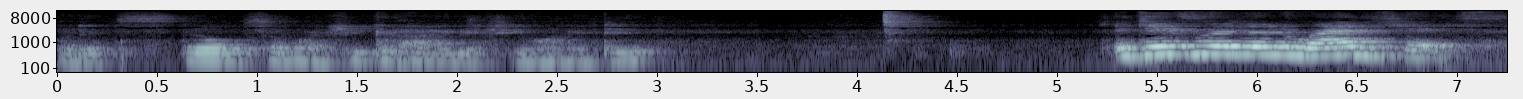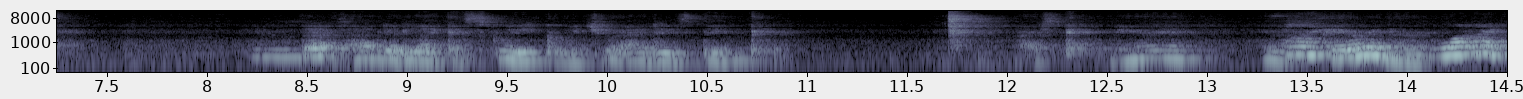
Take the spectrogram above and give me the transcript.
but it's still somewhere she could hide if she wanted to. It gave her a little ratty case. Mm, That sounded like a squeak, which ratties think. Are scared You're Why? scaring her. Why?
